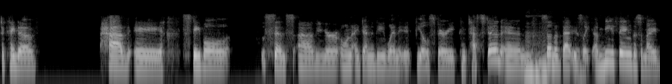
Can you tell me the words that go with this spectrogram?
to kind of have a stable sense of your own identity when it feels very contested. And Mhm. some of that is like a me thing because of my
